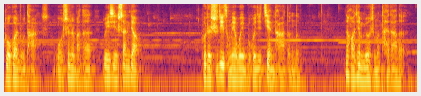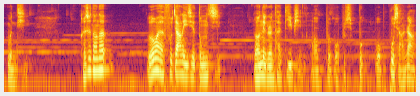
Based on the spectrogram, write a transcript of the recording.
多关注他，我甚至把他微信删掉，或者实际层面我也不会去见他等等，那好像没有什么太大的问题。可是当他额外附加了一些东西，然后那个人太低频，我不我不不我不想让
